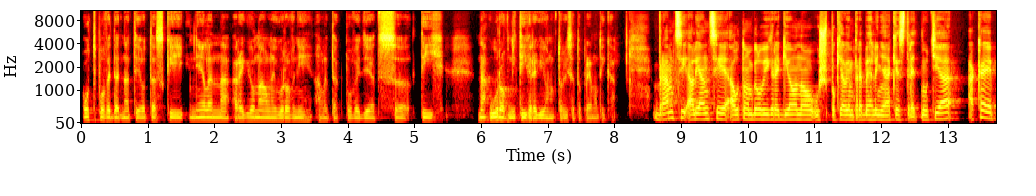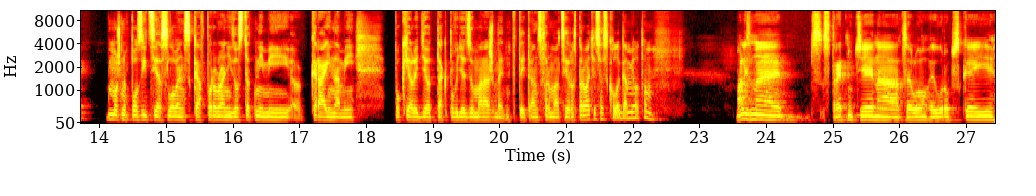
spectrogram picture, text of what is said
odpovedať na tie otázky nielen na regionálnej úrovni, ale tak povediať z tých, na úrovni tých regiónov, ktorých sa to priamo týka. V rámci aliancie automobilových regiónov už pokiaľ viem prebehli nejaké stretnutia. Aká je možno pozícia Slovenska v porovnaní s ostatnými e, krajinami, pokiaľ ide o tak povedať o manažment tej transformácie. Rozprávate sa s kolegami o tom? Mali sme stretnutie na celoeurópskej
